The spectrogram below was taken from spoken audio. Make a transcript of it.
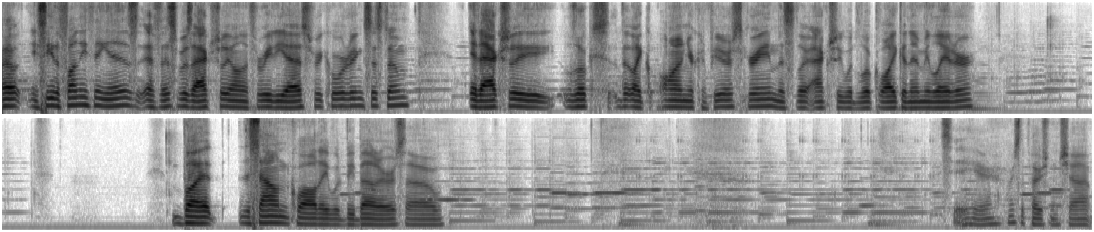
Well, you see, the funny thing is, if this was actually on a 3DS recording system, it actually looks like on your computer screen. This actually would look like an emulator, but the sound quality would be better. So. Let's see here. Where's the potion shop?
